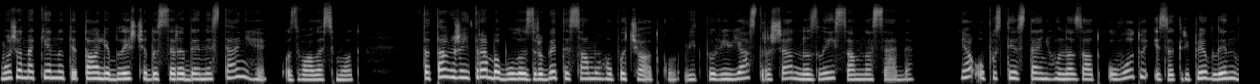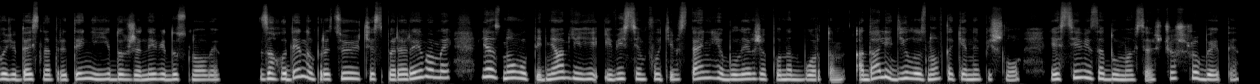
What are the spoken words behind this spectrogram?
Може, накинути талі ближче до середини стенги? озвалась Мот. Та так же й треба було зробити з самого початку, відповів я страшенно злий сам на себе. Я опустив стеньгу назад у воду і закріпив линвою десь на третині її довжини від основи. За годину, працюючи з переривами, я знову підняв її, і вісім футів стеньги були вже понад бортом, а далі діло знов таки не пішло. Я сів і задумався, що ж робити.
